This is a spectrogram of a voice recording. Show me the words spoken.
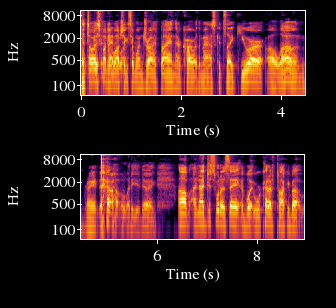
It's always funny watching someone drive by in their car with a mask. It's like you are alone right now. what are you doing? Um, and I just want to say what we're kind of talking about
